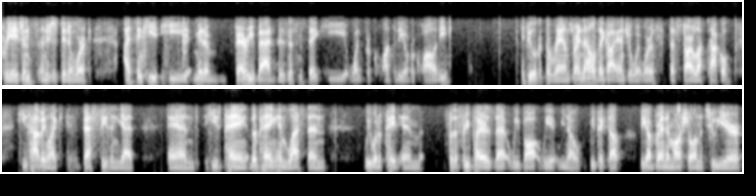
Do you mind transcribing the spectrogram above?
free agents and it just didn't work. I think he he made a very bad business mistake. He went for quantity over quality. If you look at the Rams right now, they got Andrew Whitworth, the star left tackle. He's having like his best season yet, and he's paying. They're paying him less than we would have paid him for the three players that we bought. We you know we picked up. We got Brandon Marshall on a two-year,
